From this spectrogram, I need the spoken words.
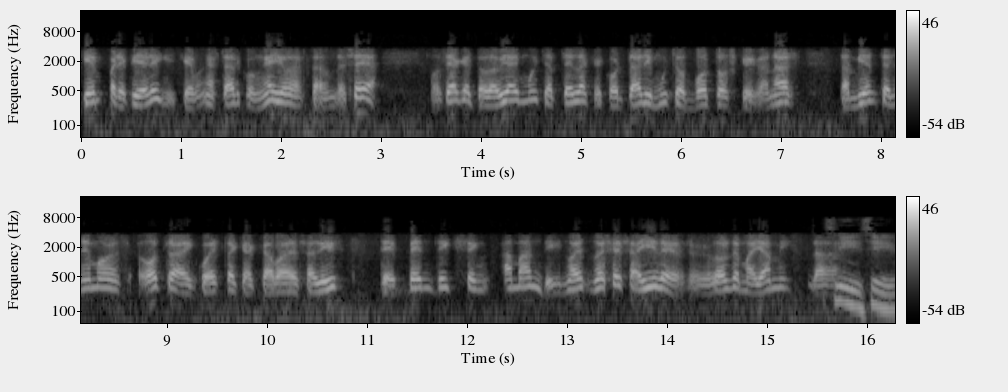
quién prefieren y que van a estar con ellos hasta donde sea. O sea que todavía hay mucha tela que cortar y muchos votos que ganar. También tenemos otra encuesta que acaba de salir de Ben Dixon Amandi. ¿No es, no es esa ahí de alrededor de Miami? Sí, sí.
